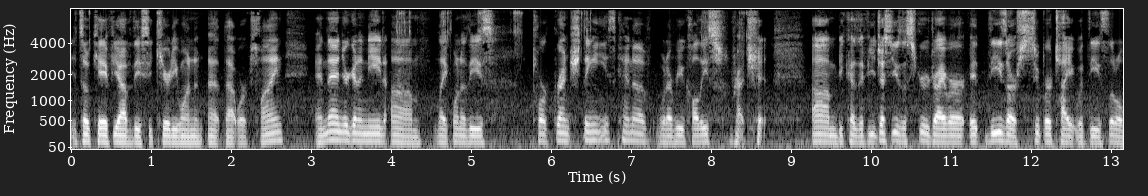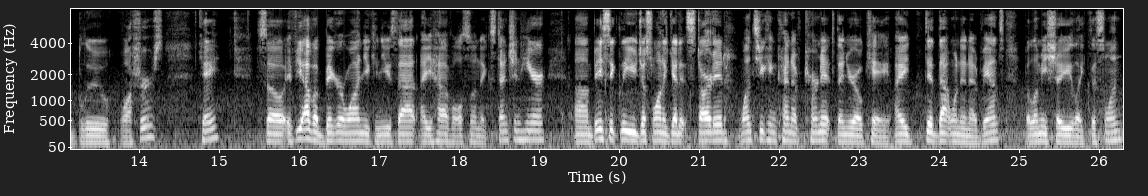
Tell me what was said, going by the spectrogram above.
It's okay if you have the security one, uh, that works fine. And then you're gonna need um, like one of these torque wrench thingies, kind of whatever you call these, ratchet. Um, because if you just use a screwdriver, it these are super tight with these little blue washers. Okay, so if you have a bigger one, you can use that. I have also an extension here. Um, basically, you just want to get it started. Once you can kind of turn it, then you're okay. I did that one in advance, but let me show you like this one.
